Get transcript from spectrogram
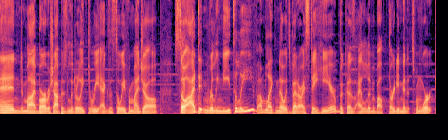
And my barbershop is literally three exits away from my job. So I didn't really need to leave. I'm like, no, it's better I stay here because I live about 30 minutes from work.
